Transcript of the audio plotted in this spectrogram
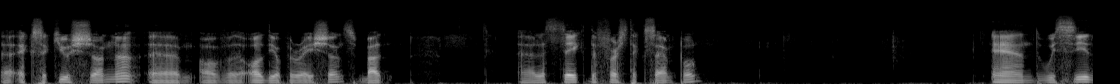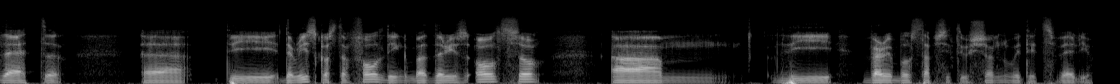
uh, execution um, of all the operations but let's take the first example. And we see that the there is constant folding but there is also um, the variable substitution with its value.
